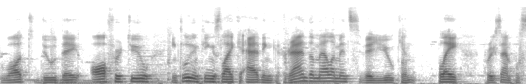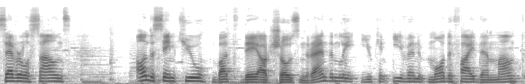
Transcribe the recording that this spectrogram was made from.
what do they offer to you, including things like adding random elements where you can play, for example, several sounds on the same cue, but they are chosen randomly. You can even modify the amount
